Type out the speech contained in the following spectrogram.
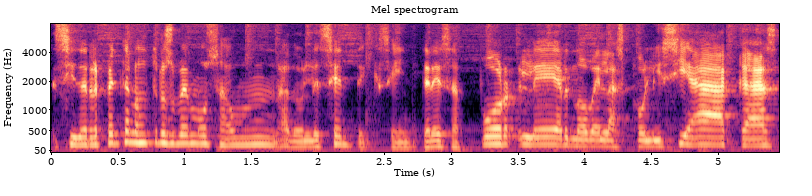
Si de repente nosotros vemos a un adolescente que se interesa por leer novelas policíacas,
